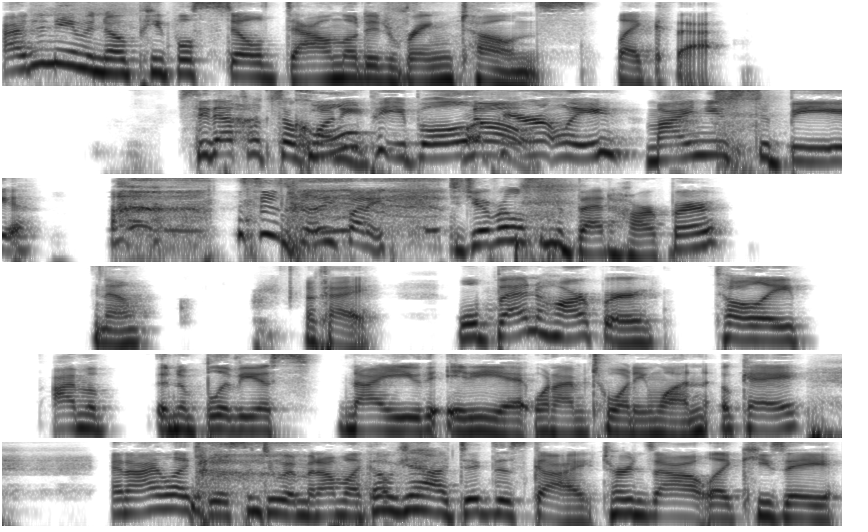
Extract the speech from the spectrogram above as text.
I didn't even know people still downloaded ringtones like that. See, that's what's so cool funny. people, No. apparently. Mine used to be. this is really funny. Did you ever listen to Ben Harper? No. Okay. Well, Ben Harper, totally. I'm a, an oblivious, naive idiot when I'm 21. Okay. And I like listen to him and I'm like, oh, yeah, I dig this guy. Turns out like he's a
